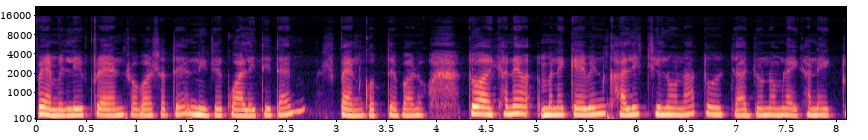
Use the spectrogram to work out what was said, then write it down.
ফ্যামিলি ফ্রেন্ড সবার সাথে নিজের কোয়ালিটি টাইম করতে পারো। তো এখানে মানে কেবিন খালি ছিল না, তো যার জন্য আমরা এখানে একটু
